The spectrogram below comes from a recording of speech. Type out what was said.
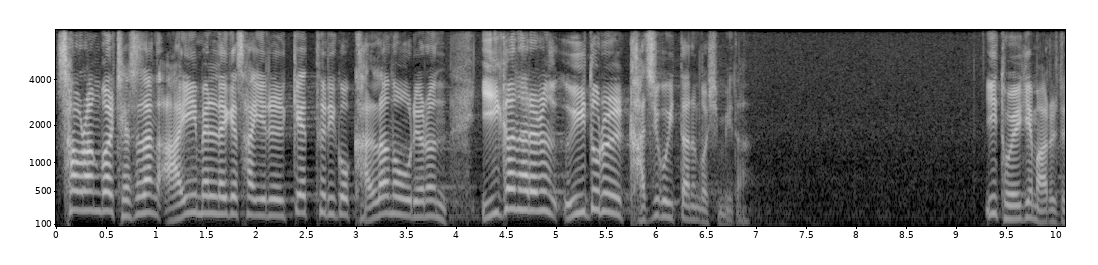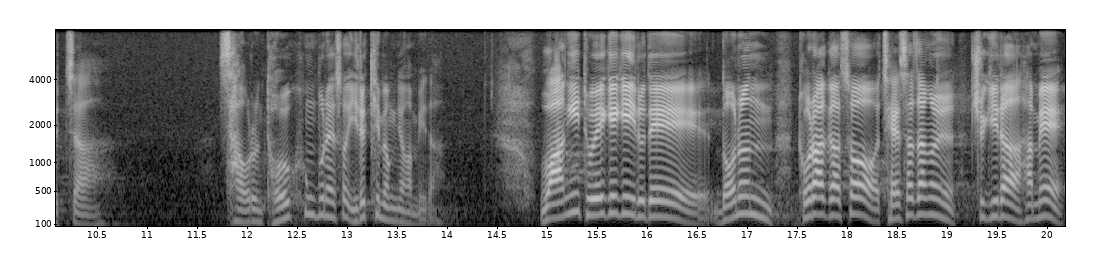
사울 왕과 제사장 아이멜렉의 사이를 깨뜨리고 갈라놓으려는 이간하려는 의도를 가지고 있다는 것입니다. 이 도액의 말을 듣자 사울은 더욱 흥분해서 이렇게 명령합니다. 왕이 도액에게 이르되 너는 돌아가서 제사장을 죽이라 하매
